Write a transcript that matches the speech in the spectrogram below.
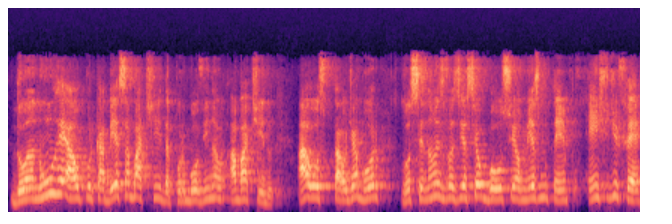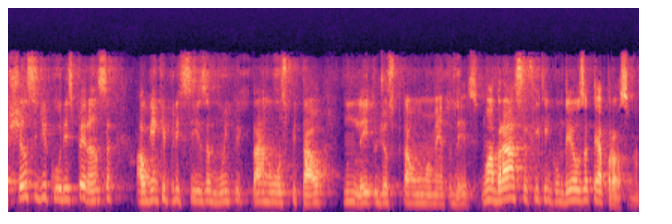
Doando um real por cabeça abatida, por bovino abatido, ao Hospital de Amor, você não esvazia seu bolso e, ao mesmo tempo, enche de fé, chance de cura e esperança alguém que precisa muito e está num hospital, num leito de hospital num momento desse. Um abraço, fiquem com Deus, até a próxima.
